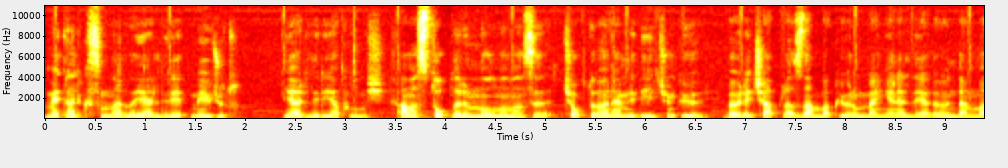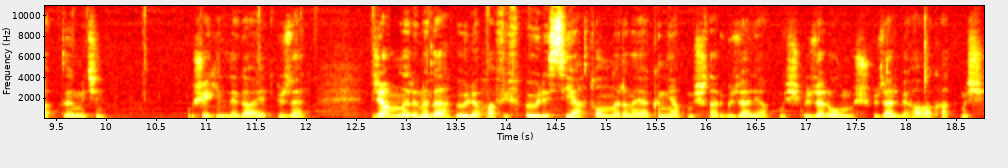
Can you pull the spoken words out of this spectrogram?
metal kısımlarda yerleri hep mevcut. Yerleri yapılmış. Ama stoplarının olmaması çok da önemli değil çünkü böyle çaprazdan bakıyorum ben genelde ya da önden baktığım için bu şekilde gayet güzel. Camlarını da böyle hafif böyle siyah tonlarına yakın yapmışlar. Güzel yapmış, güzel olmuş, güzel bir hava katmış.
